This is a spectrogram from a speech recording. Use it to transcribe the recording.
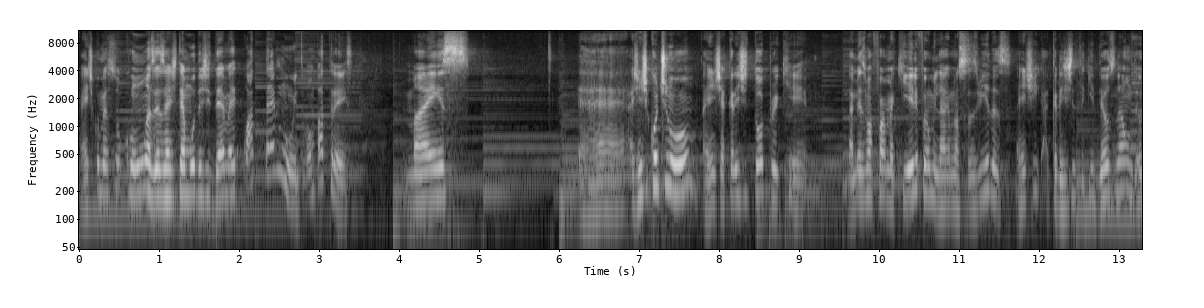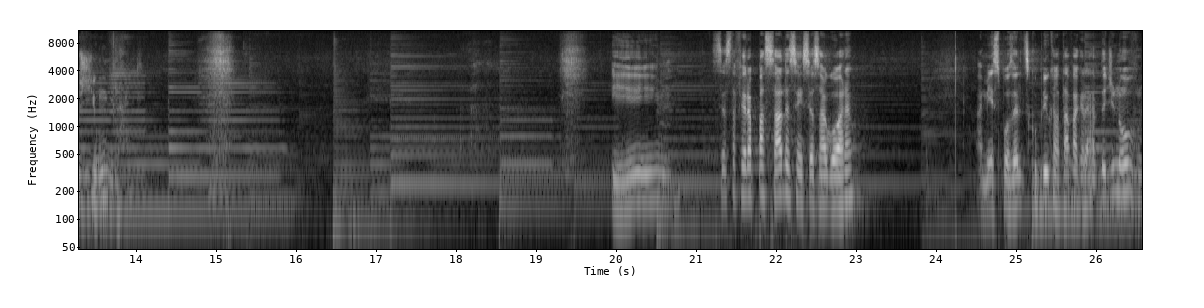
A gente começou com um, às vezes a gente até muda de ideia, mas quatro é muito, vamos para três. Mas é, a gente continuou, a gente acreditou, porque da mesma forma que ele foi um milagre em nossas vidas, a gente acredita que Deus não é um Deus de um milagre. E sexta-feira passada, sem ser agora, a minha esposa descobriu que ela estava grávida de novo.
